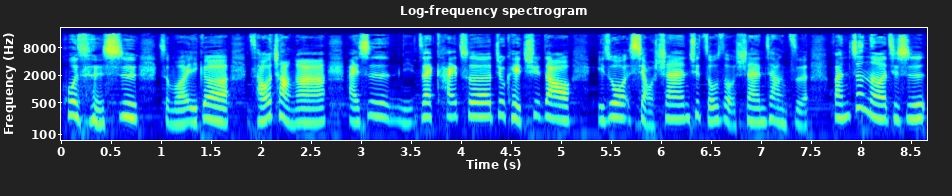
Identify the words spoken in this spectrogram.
或者是什么一个草场啊，还是你在开车就可以去到一座小山去走走山这样子。反正呢，其实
